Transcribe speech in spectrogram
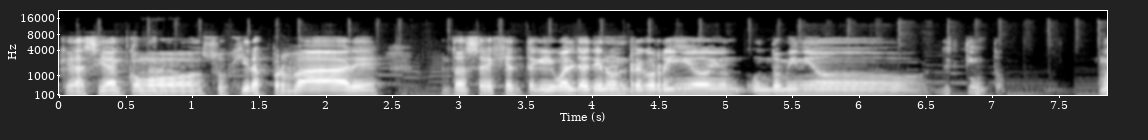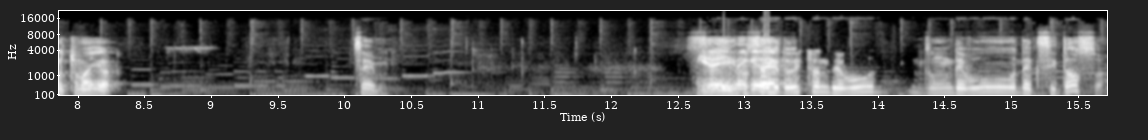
que hacían como sus giras por bares. Entonces, gente que igual ya tiene un recorrido y un, un dominio distinto, mucho mayor. Sí. Y de ahí me o quedé- sea que tuviste un debut, un debut exitoso.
